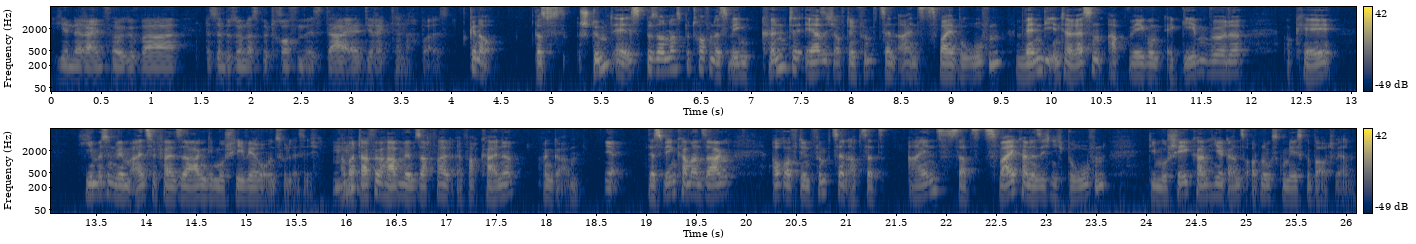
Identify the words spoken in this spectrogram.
hier in der Reihenfolge war, dass er besonders betroffen ist, da er direkter Nachbar ist. Genau. Das stimmt, er ist besonders betroffen, deswegen könnte er sich auf den 15.1.2 berufen, wenn die Interessenabwägung ergeben würde, okay, hier müssen wir im Einzelfall sagen, die Moschee wäre unzulässig. Mhm. Aber dafür haben wir im Sachverhalt einfach keine Angaben. Ja. Deswegen kann man sagen, auch auf den 15 Absatz 1 Satz 2 kann er sich nicht berufen. Die Moschee kann hier ganz ordnungsgemäß gebaut werden.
